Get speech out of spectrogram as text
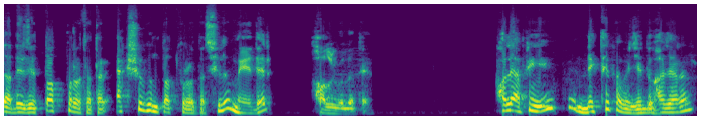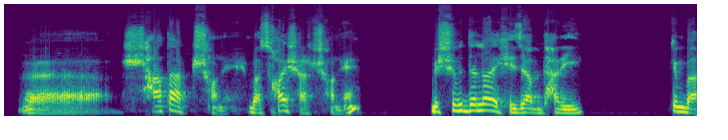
তাদের যে তৎপরতা, তার একশো গুণ তৎপরতা ছিল মেয়েদের হলগুলোতে। ফলে আপনি দেখতে পাবেন যে দু হাজার সাত আট সনে বা ছয় সাত সনে বিশ্ববিদ্যালয় হিজাবধারী কিংবা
